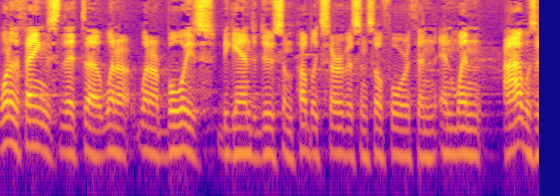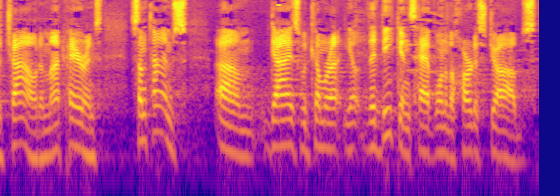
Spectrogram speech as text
one of the things that uh, when, our, when our boys began to do some public service and so forth, and, and when I was a child and my parents, sometimes um, guys would come around. You know, the deacons have one of the hardest jobs,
